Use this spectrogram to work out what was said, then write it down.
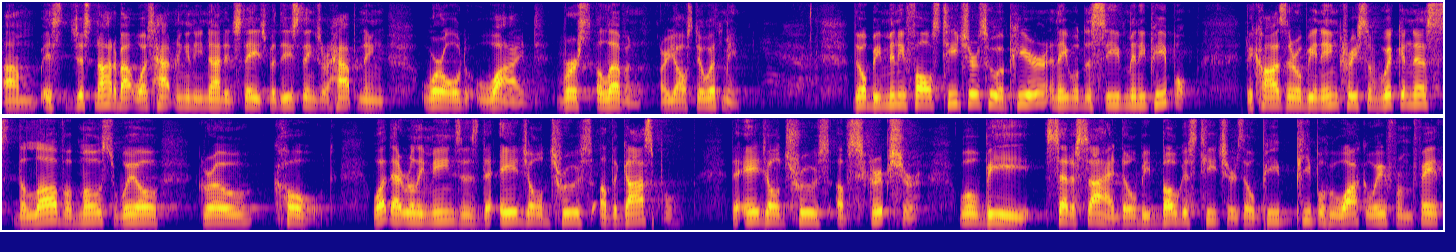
Um, it's just not about what's happening in the United States, but these things are happening worldwide. Verse 11. Are y'all still with me? There'll be many false teachers who appear, and they will deceive many people. Because there will be an increase of wickedness, the love of most will grow cold. What that really means is the age old truths of the gospel, the age old truths of scripture will be set aside. There will be bogus teachers. There will be people who walk away from faith.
